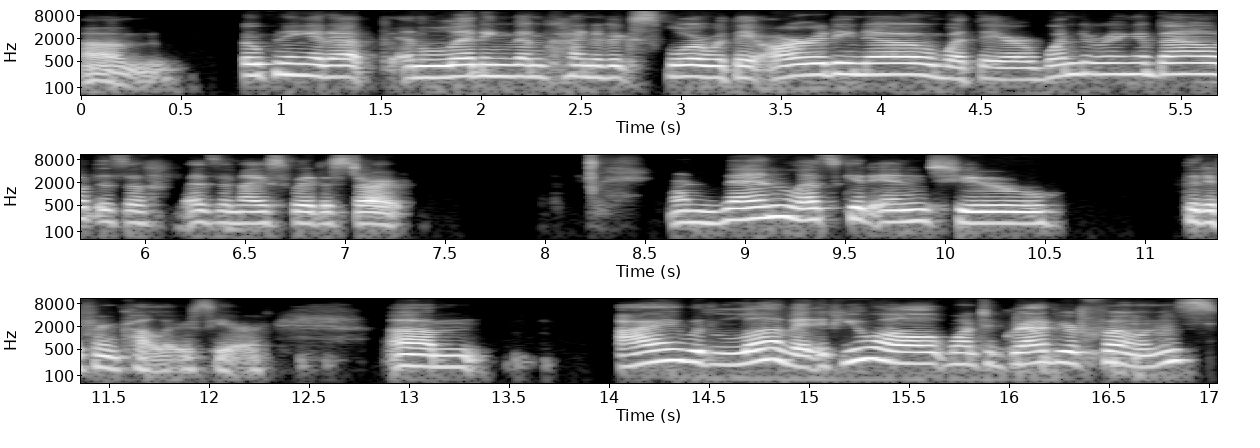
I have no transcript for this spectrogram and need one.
Um, opening it up and letting them kind of explore what they already know and what they are wondering about is a, is a nice way to start. And then let's get into the different colors here. Um, I would love it if you all want to grab your phones.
